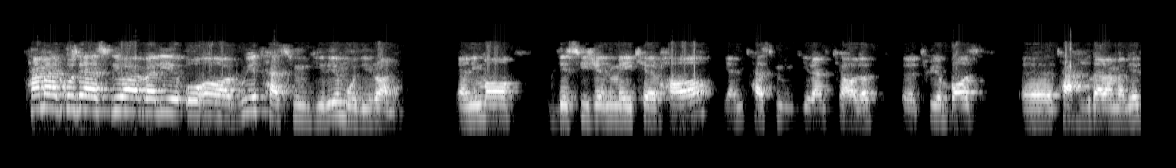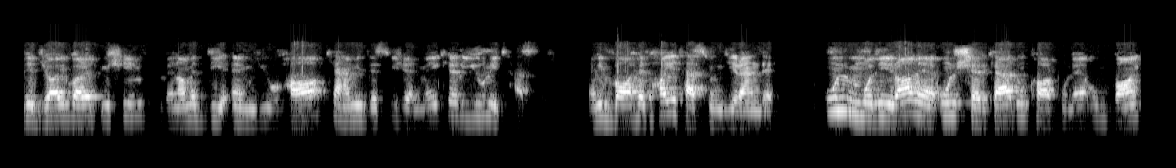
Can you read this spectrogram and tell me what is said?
تمرکز اصلی و اولیه او روی تصمیم گیری مدیرانه. یعنی ما دیسیژن میکر ها یعنی تصمیم گیرند که حالا توی باز تحقیق در عملیات یه جایی وارد میشیم به نام DMU ها که همین دیسیژن میکر یونیت هست یعنی واحدهای تصمیم گیرنده. اون مدیران اون شرکت اون کارخونه اون بانک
